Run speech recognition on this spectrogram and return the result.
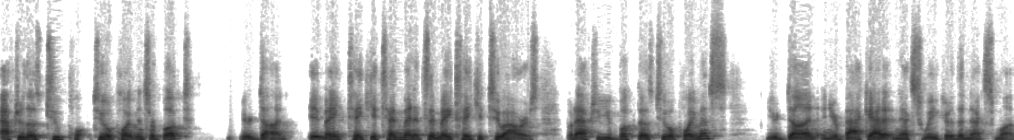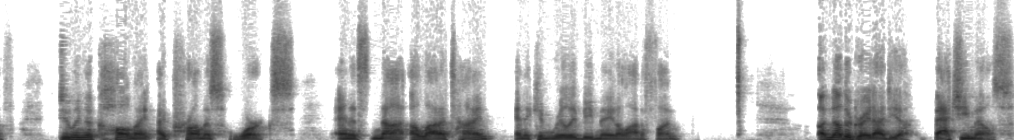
After those two, two appointments are booked, you're done. It may take you 10 minutes, it may take you two hours, but after you book those two appointments, you're done and you're back at it next week or the next month. Doing a call night, I promise, works. And it's not a lot of time and it can really be made a lot of fun. Another great idea batch emails.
